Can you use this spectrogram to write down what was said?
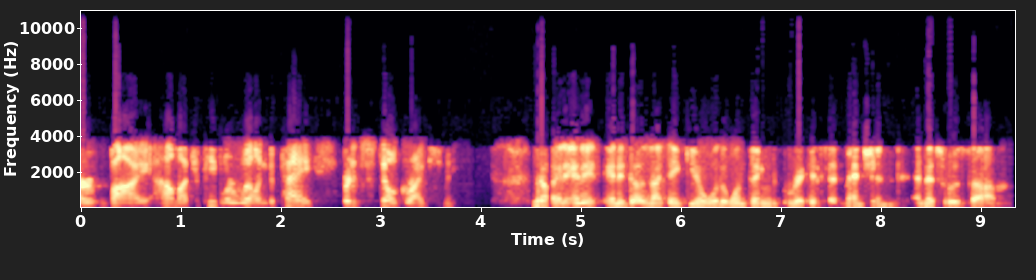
or by how much people are willing to pay. But it still gripes me. No, and, and it and it does. And I think you know well, the one thing Ricketts had mentioned, and this was um,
